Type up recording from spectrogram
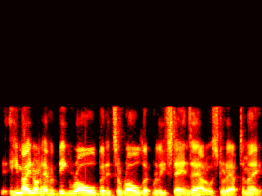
he may not have a big role, but it's a role that really stands out or stood out to me.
